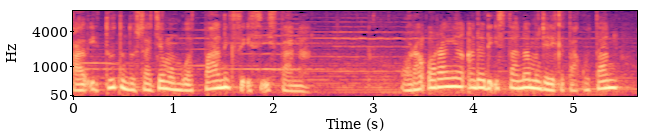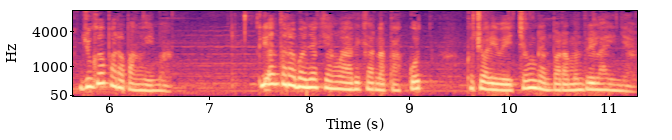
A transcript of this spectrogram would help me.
Hal itu tentu saja membuat panik seisi istana. Orang-orang yang ada di istana menjadi ketakutan, juga para panglima. Di antara banyak yang lari karena takut, kecuali Wei Cheng dan para menteri lainnya.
